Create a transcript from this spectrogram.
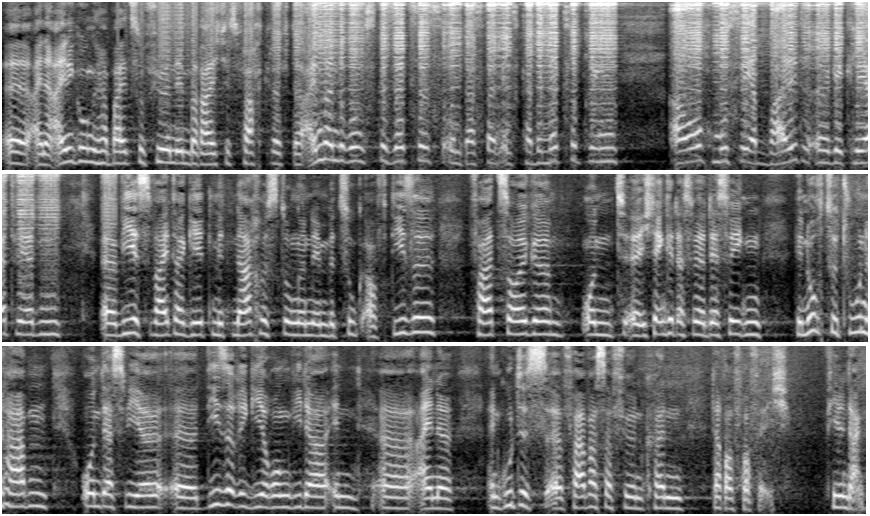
eine Einigung herbeizuführen im Bereich des Fachkräfteeinwanderungsgesetzes und das dann ins Kabinett zu bringen. Auch muss sehr bald geklärt werden, wie es weitergeht mit Nachrüstungen in Bezug auf Dieselfahrzeuge. Und ich denke, dass wir deswegen genug zu tun haben und dass wir diese Regierung wieder in eine, ein gutes Fahrwasser führen können. Darauf hoffe ich. Vielen Dank.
